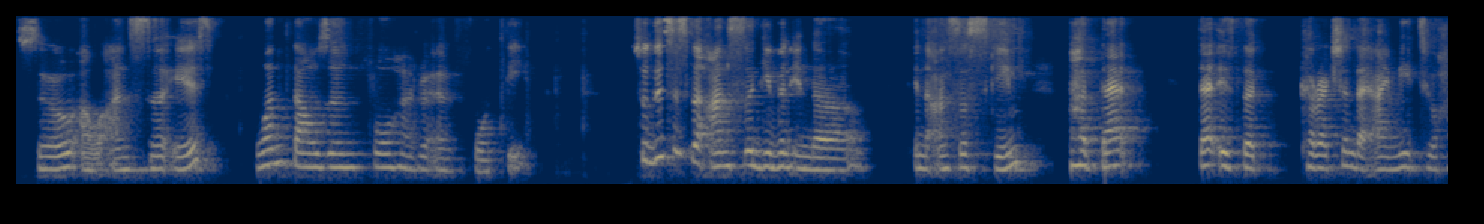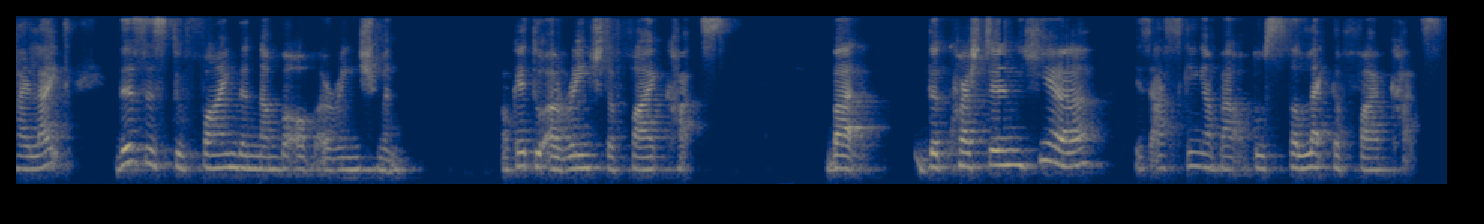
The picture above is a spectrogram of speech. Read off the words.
So our answer is 1,440. So this is the answer given in the in the answer scheme, but that that is the correction that I need to highlight This is to find the number of arrangement, okay, to arrange the five cards. But the question here is asking about to select the five cards.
